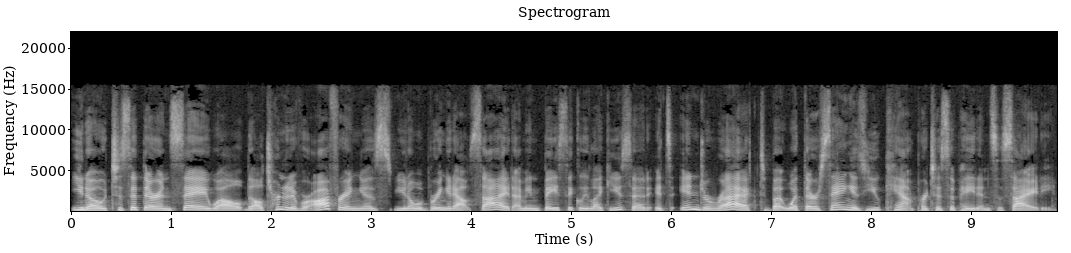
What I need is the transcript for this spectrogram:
you know, to sit there and say, well, the alternative we're offering is, you know, we'll bring it outside. I mean, basically, like you said, it's indirect, but what they're saying is you can't participate in society.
